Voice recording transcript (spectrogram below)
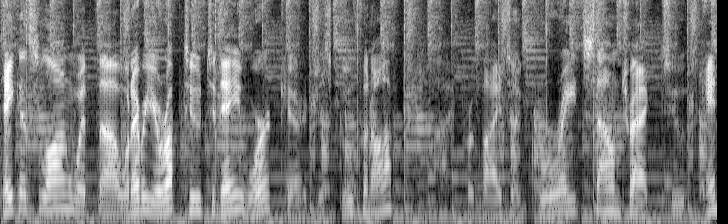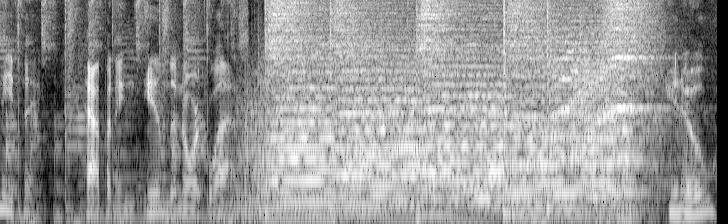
take us along with uh, whatever you're up to today, work, or just goofing off. Uh, it provides a great soundtrack to anything happening in the Northwest. You know,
